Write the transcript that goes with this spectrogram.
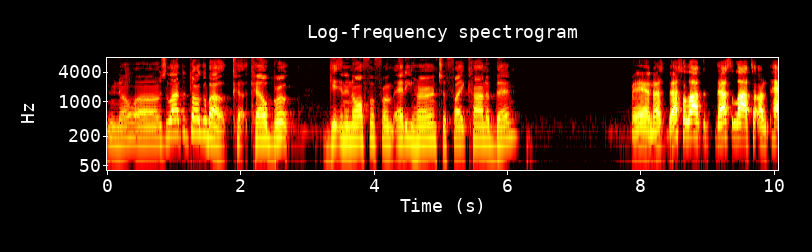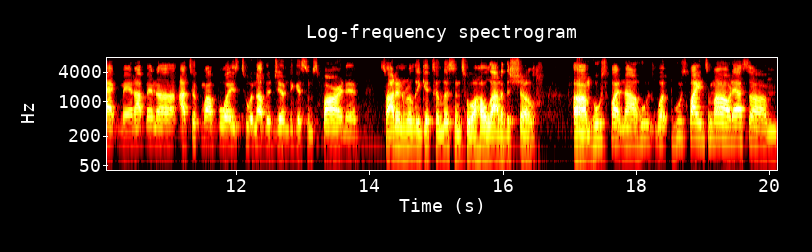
You know, uh, there's a lot to talk about. K- Kell Brook getting an offer from Eddie Hearn to fight Conor Benn. Man, that's that's a lot. To, that's a lot to unpack, man. I've been uh, I took my boys to another gym to get some sparring in, so I didn't really get to listen to a whole lot of the show. Um, who's fighting now? Who's what? Who's fighting tomorrow? That's um,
